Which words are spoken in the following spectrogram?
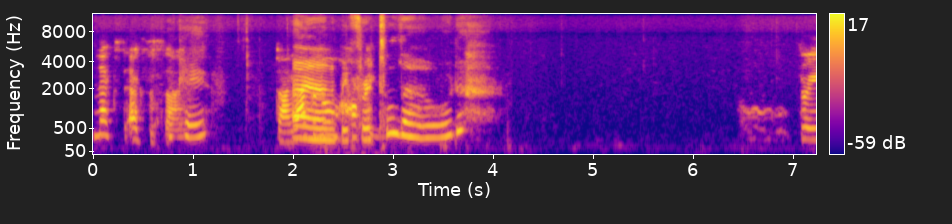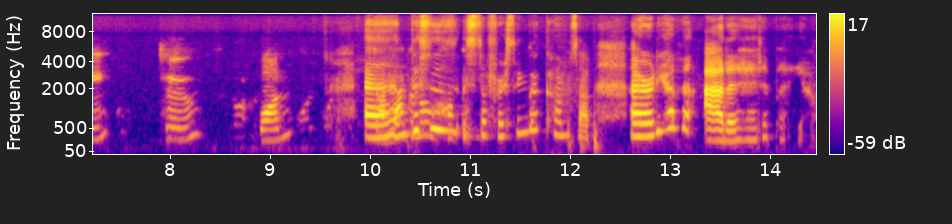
Next exercise. Okay, Diagonal and wait for it to load. Three, two, one. And this is, is the first thing that comes up. I already have it added, but yeah.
